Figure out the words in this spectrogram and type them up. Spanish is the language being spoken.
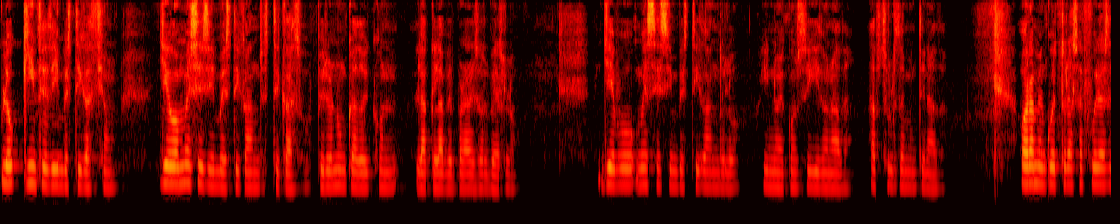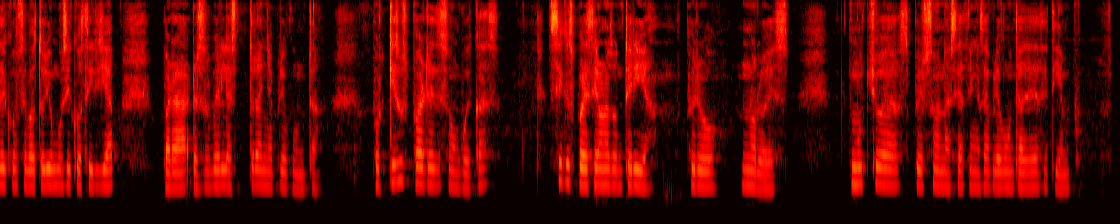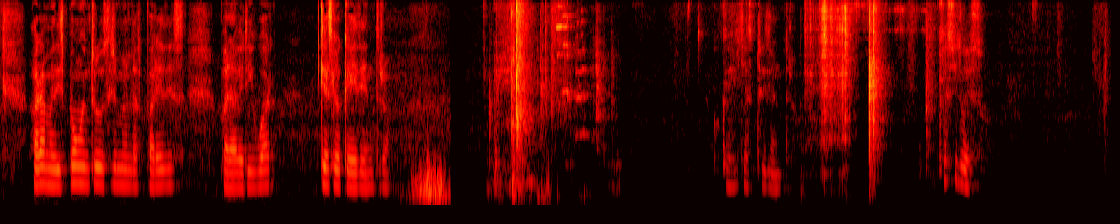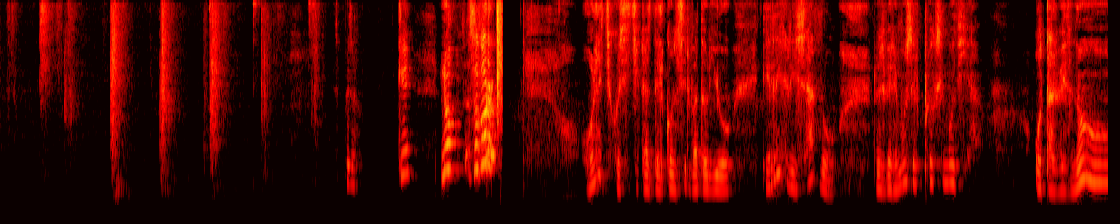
Blog 15 de investigación. Llevo meses investigando este caso, pero nunca doy con la clave para resolverlo. Llevo meses investigándolo y no he conseguido nada, absolutamente nada. Ahora me encuentro a las afueras del Conservatorio Músico Ciryap para resolver la extraña pregunta. ¿Por qué sus paredes son huecas? Sé que os parecerá una tontería, pero no lo es. Muchas personas se hacen esa pregunta desde hace tiempo. Ahora me dispongo a introducirme en las paredes para averiguar qué es lo que hay dentro. Ok, ya estoy dentro. ¿Qué ha sido eso? Espera, ¿qué? ¡No! ¡Socorro! Hola chicos y chicas del conservatorio, he regresado. Nos veremos el próximo día. O tal vez no.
